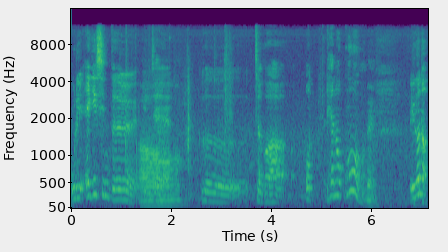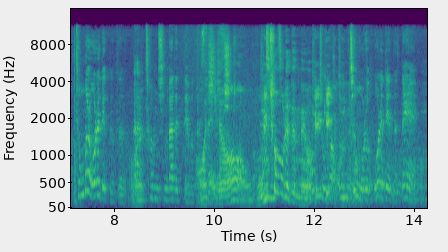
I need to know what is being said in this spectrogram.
우리 애기신들 이제 어, 그 저거 옷 해놓고 네. 이거는 정말 오래됐거든. 나 오래- 처음 신받을 때부터 어. 진짜 엄청 오래됐네요. 정말. 엄청 오래 오래됐는데 어,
